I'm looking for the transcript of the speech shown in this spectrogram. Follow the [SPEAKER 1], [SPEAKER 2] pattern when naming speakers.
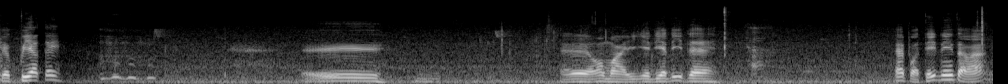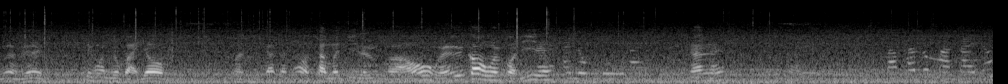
[SPEAKER 1] Việc việc ấy. Ê. Ê, hôm mày đi đi đi tè Ê, bỏ tít ní tao á
[SPEAKER 2] Chứ con nhiều phải do. Mà chỉ các cái họ thăm chi là lúc áo Cái con con bỏ đi đấy.
[SPEAKER 3] Hay lùng đù đâu
[SPEAKER 2] Nhanh đấy.
[SPEAKER 3] Bà phát lúc mà cây đó.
